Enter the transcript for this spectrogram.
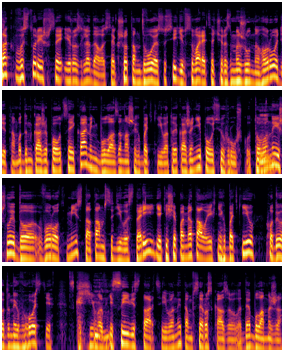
Так в історії ж все і розглядалося. Якщо там двоє сусідів сваряться через межу на городі, там один каже, по оцей камінь була за наших батьків, а той каже, ні, по оцю грушку. То mm. вони йшли до ворот міста, а там сиділи старі, які ще пам'ятали їхніх батьків, ходили до них в гості, скажімо, Мгм. такі сиві старці, і вони там все розказували, де була межа.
